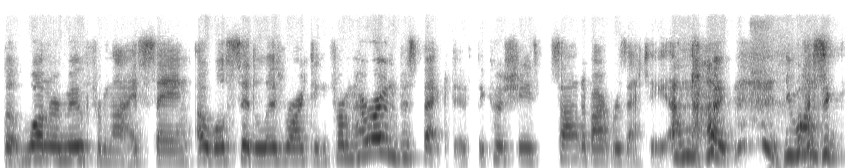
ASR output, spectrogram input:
But one remove from that is saying oh well Siddall is writing from her own perspective because she's sad about Rossetti. And like you want to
